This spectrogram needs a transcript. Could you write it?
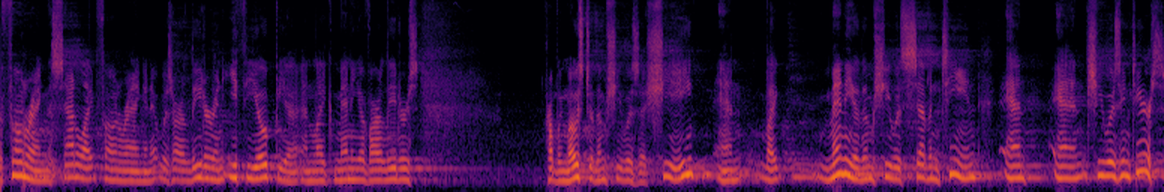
the phone rang, the satellite phone rang, and it was our leader in Ethiopia. And like many of our leaders, probably most of them, she was a she, and like many of them, she was 17, and, and she was in tears.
